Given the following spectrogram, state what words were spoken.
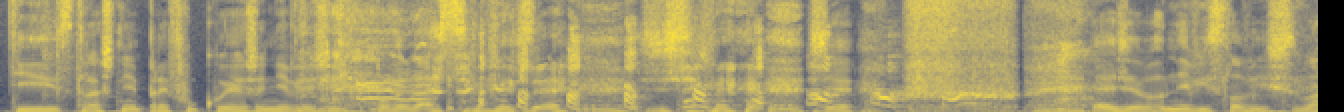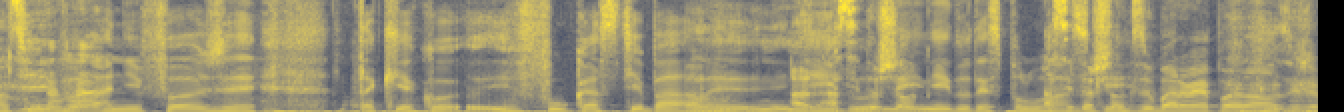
ti strašne prefukuje, že nevieš ich povedať. že, že, že, že nevyslovíš vlastne V ani F, že taký ako fúka z teba, ale A- asi nejdu, došiel- ne, nejdu tie spoluhlásky. Asi došiel k zubarovi a povedal si, že...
